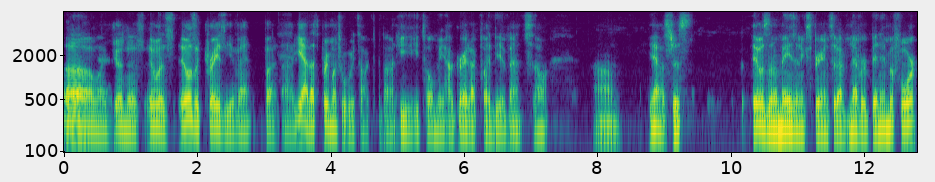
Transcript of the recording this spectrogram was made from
Oh my goodness, it was it was a crazy event, but uh, yeah, that's pretty much what we talked about. He he told me how great I played the event, so um, yeah, it's just it was an amazing experience that I've never been in before.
